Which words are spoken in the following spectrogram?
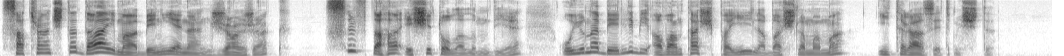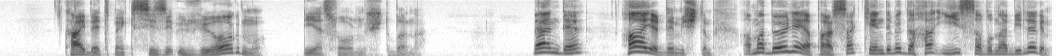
Satrançta daima beni yenen Jean-Jacques, sırf daha eşit olalım diye oyuna belli bir avantaj payıyla başlamama itiraz etmişti. Kaybetmek sizi üzüyor mu? diye sormuştu bana. Ben de hayır demiştim ama böyle yaparsak kendimi daha iyi savunabilirim.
